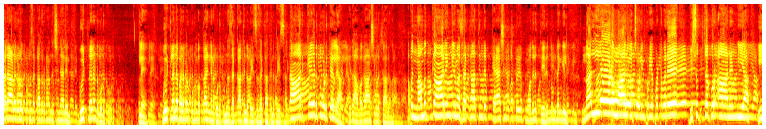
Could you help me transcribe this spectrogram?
പല ആളുകൾ ഇപ്പൊ ജക്കാത്ത് കൊടുക്കണം വെച്ച് കഴിഞ്ഞാൽ വീട്ടിലെ കൊടുക്കും. അല്ലെ തന്നെ പലപ്പോഴും കുടുംബക്കാർ ഇങ്ങനെ കൊടുക്കുന്ന. സക്കാത്തിന്റെ പൈസ സക്കാത്തിന്റെ പൈസ. അത് ആർക്കും എടുത്തു കൊടുക്കല്ല. ഇത് അവകാശികൾക്കാകണം അപ്പൊ നമുക്ക് ആരെങ്കിലും ആ സക്കാത്തിന്റെ ക്യാഷ് മുതൽ തരുന്നുണ്ടെങ്കിൽ നല്ലോണം ആലോചിച്ചോളി പ്രിയപ്പെട്ടവരെ. വിശുദ്ധ ഖുർആൻ ഈ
